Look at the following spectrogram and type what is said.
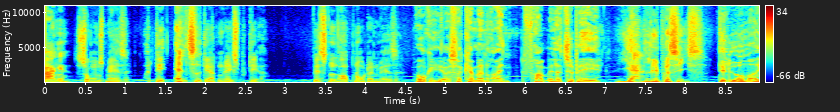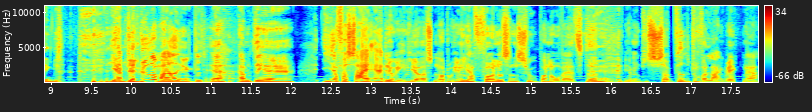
gange solens masse. Og det er altid der, den vil eksplodere, hvis den opnår den masse. Okay, og så kan man regne frem eller tilbage. Ja, lige præcis. Det lyder meget enkelt. Ja, det lyder meget enkelt. Ja. Jamen, det, øh, I og for sig er det jo egentlig også, når du endelig har fundet sådan en supernova et sted, Ja, ja. Jamen, så ved du, hvor langt væk den er.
